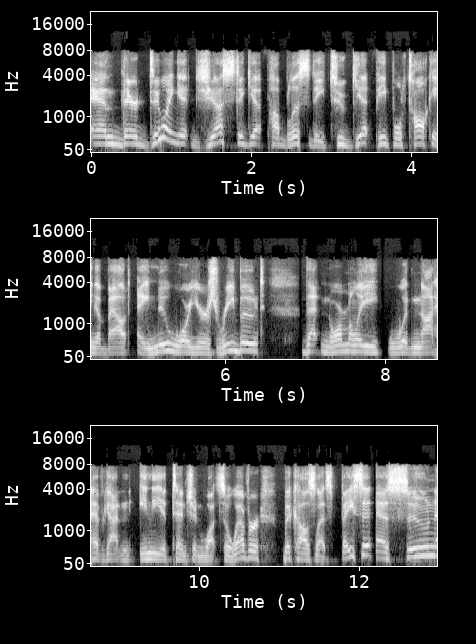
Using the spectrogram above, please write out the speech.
And they're doing it just to get publicity, to get people talking about a New Warriors reboot that normally would not have gotten any attention whatsoever. Because let's face it, as soon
